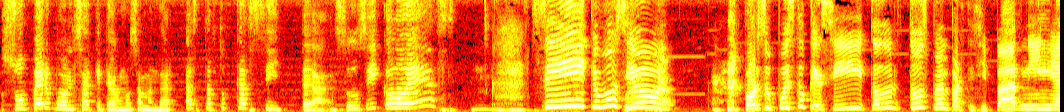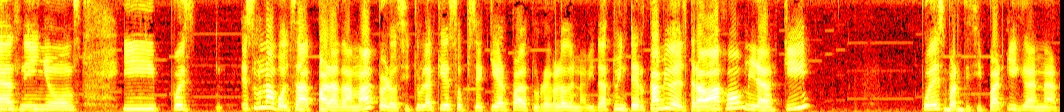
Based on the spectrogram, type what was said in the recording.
super bolsa que te vamos a mandar hasta tu casita. Susi, ¿cómo ves? Sí, qué emoción. Por supuesto que sí, todo- todos pueden participar, niñas, niños, y pues es una bolsa para dama, pero si tú la quieres obsequiar para tu regalo de Navidad, tu intercambio del trabajo, mira aquí, puedes participar y ganar.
